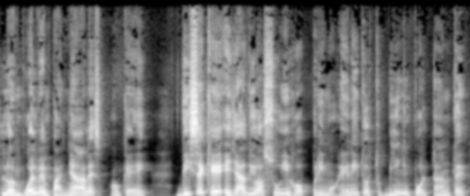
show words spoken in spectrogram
lo envuelve en pañales, ¿ok? Dice que ella dio a su hijo primogénito, esto es bien importante,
